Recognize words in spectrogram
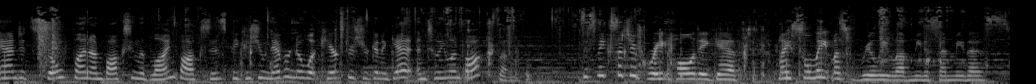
And it's so fun unboxing the blind boxes because you never know what characters you're gonna get until you unbox them. This makes such a great holiday gift. My soulmate must really love me to send me this.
